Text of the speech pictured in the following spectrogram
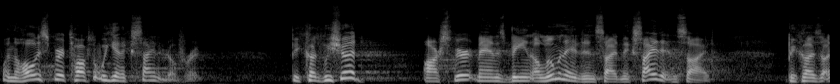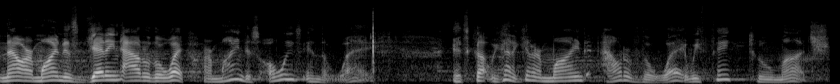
When the Holy Spirit talks, we get excited over it because we should. Our spirit man is being illuminated inside and excited inside because now our mind is getting out of the way. Our mind is always in the way. It's got, we got to get our mind out of the way. We think too much.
